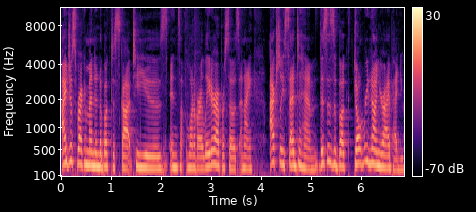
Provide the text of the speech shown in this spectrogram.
I just recommended a book to Scott to use in some, one of our later episodes. And I actually said to him, This is a book, don't read it on your iPad. You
